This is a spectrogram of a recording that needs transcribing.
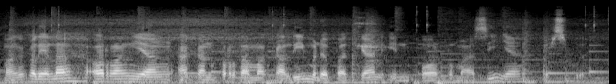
Maka kalianlah orang yang akan pertama kali mendapatkan informasinya tersebut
